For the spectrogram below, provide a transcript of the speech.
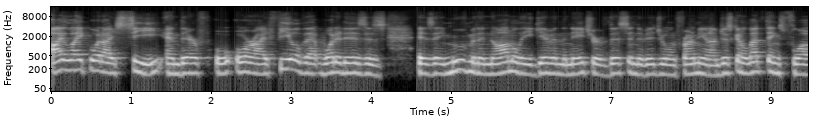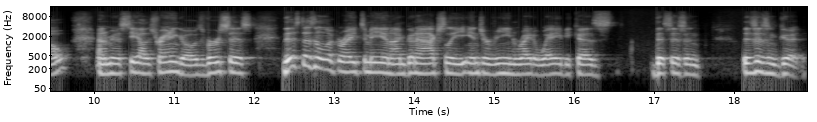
I like what I see, and therefore, or I feel that what it is is is a movement anomaly given the nature of this individual in front of me, and I'm just going to let things flow, and I'm going to see how the training goes. Versus, this doesn't look right to me, and I'm going to actually intervene right away because this isn't this isn't good.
